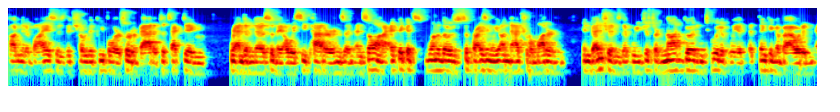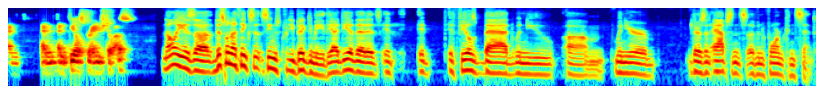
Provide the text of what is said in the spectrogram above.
cognitive biases that show that people are sort of bad at detecting randomness and they always see patterns and, and so on. I think it's one of those surprisingly unnatural modern inventions that we just are not good intuitively at, at thinking about and, and, and, and feel strange to us. Not only is uh, this one, I think seems pretty big to me. The idea that it's it it it feels bad when you um, when you're there's an absence of informed consent.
